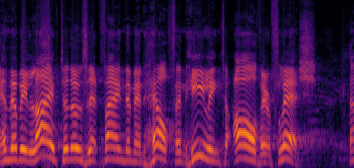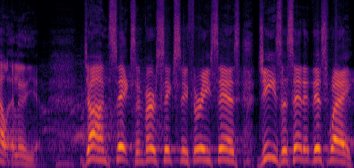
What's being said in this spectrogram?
and there'll be life to those that find them and health and healing to all their flesh. Hallelujah. John 6 and verse 63 says, Jesus said it this way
